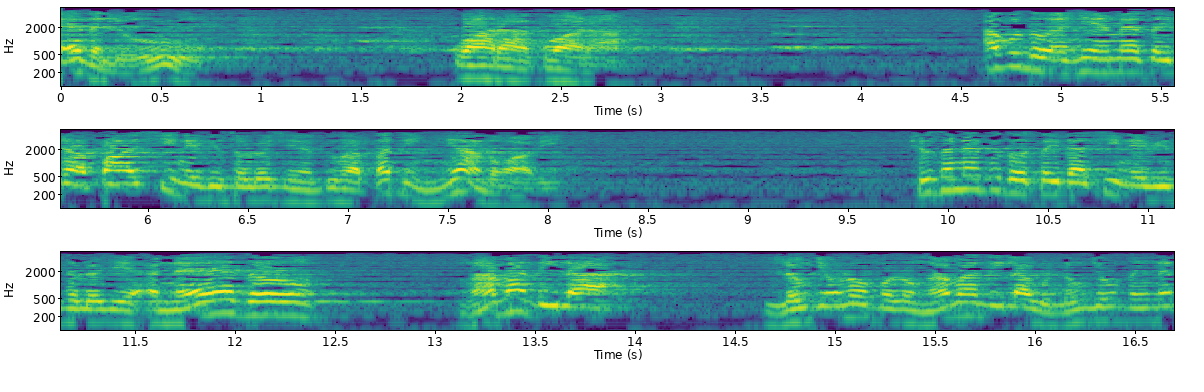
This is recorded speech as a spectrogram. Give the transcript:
အဲ့ဒါလို့ကွာတာကွာတာအကုသိုလ်အငြင်းမဲ့စိတ်ဓာတ်ပါရှိနေပြီဆိုလို့ရှိရင်သူဟာတတ္တိညံ့သွားပြီဖြူစတဲ့ကုသိုလ်စိတ်ဓာတ်ရှိနေပြီဆိုလို့ရှိရင်အ ਨੇ ဆုံးငါးပါးသီလလုံခြုံလို့မလို့ငါးပါးသီလကိုလုံခြုံသိတဲ့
